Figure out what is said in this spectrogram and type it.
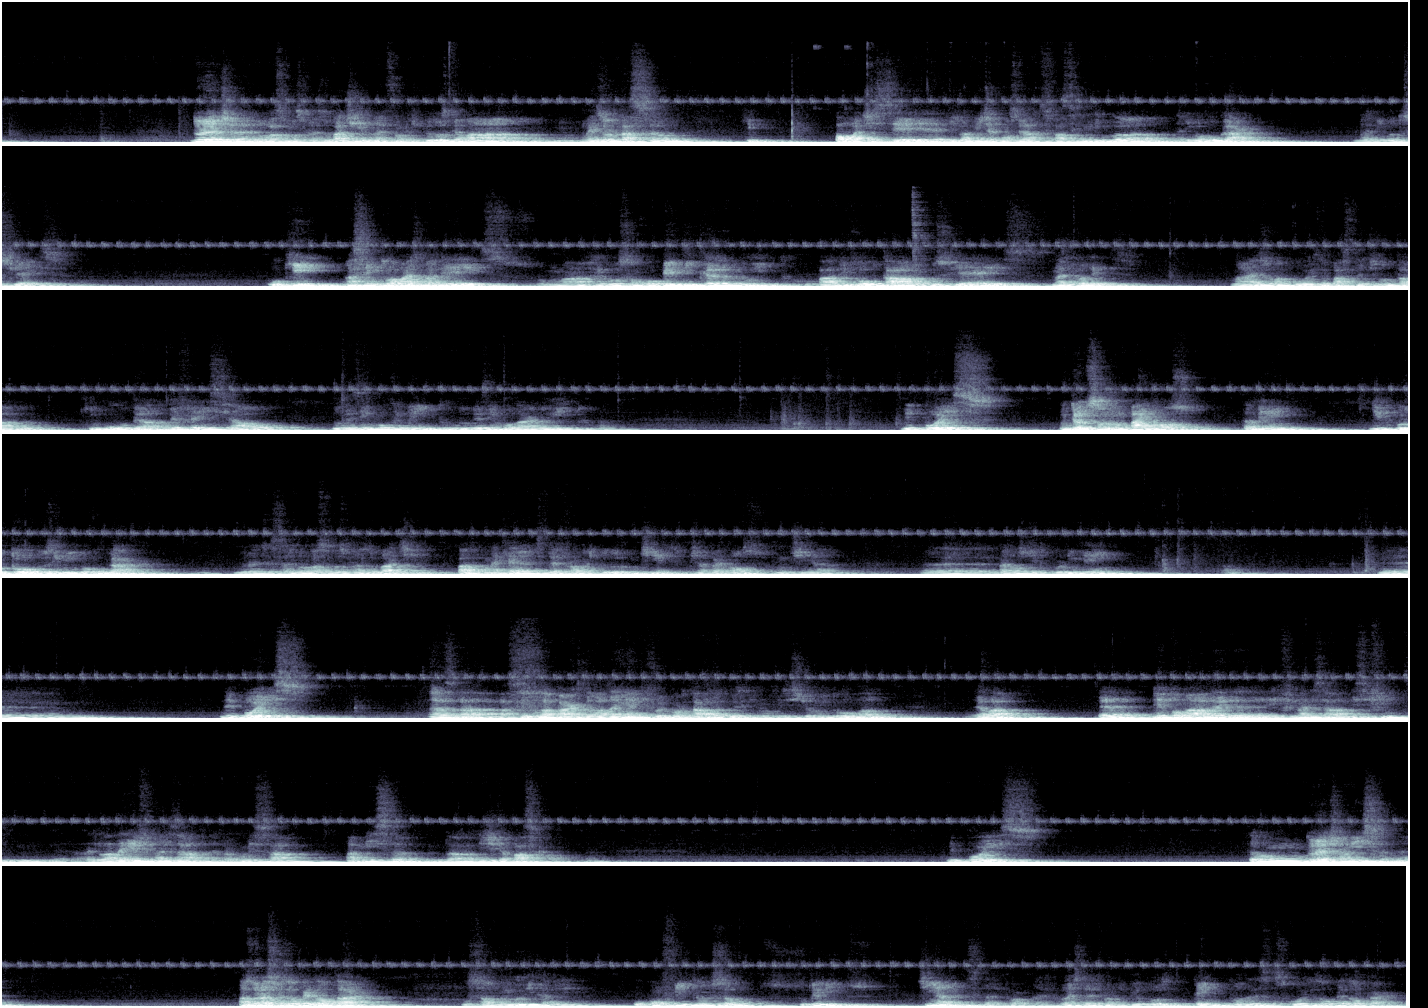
Durante a renovação das promessas do batismo, na reforma de XII, tem uma, uma exortação que pode ser é, vivamente aconselhada que se faça em língua, na língua vulgar, na língua dos fiéis. O que acentua mais uma vez uma revolução copernicana no rito. O padre voltava para os fiéis na língua deles. Mais uma coisa bastante notável que muda o referencial do desenvolvimento, do desenrolar do rito. Depois, introdução de um Pai Nosso, também dito por todos em língua vulgar, durante essa renovação das frases do batismo. Padre, como é que era antes da reforma de tudo? Não tinha não tinha Pai Nosso, não tinha é, Pai Nosso dito por ninguém. É, depois, a, a, a, segunda parte da ladainha, que foi cortada, coisa que não existiu no rito romano, ela é retomada é, e finalizada, esse fim, a ladainha é finalizada, né, para começar a missa da Vigília Pascal. Depois, então, durante a missa, né, as orações ao pé do altar, o salmo Yúdica e o conflito são suprimidos. Tinha antes da reforma, antes da reforma de Pio tem todas essas coisas ao pé do altar.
